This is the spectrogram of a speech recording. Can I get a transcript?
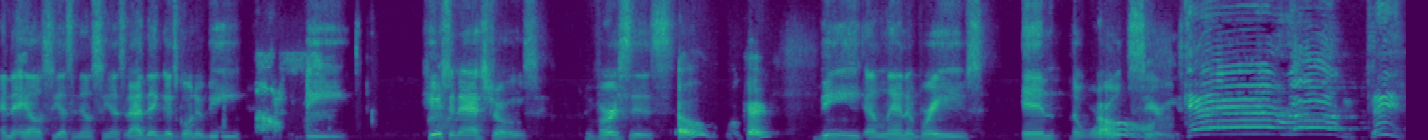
and the ALCS and LCS. And I think it's going to be the Houston Astros versus oh, okay, the Atlanta Braves in the World oh. Series. Guaranteed.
